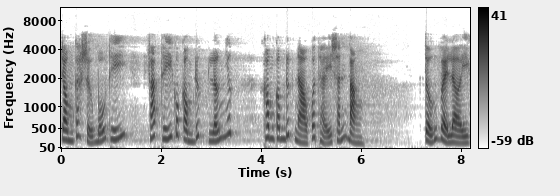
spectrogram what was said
trong các sự bố thí, pháp thí có công đức lớn nhất, không công đức nào có thể sánh bằng. Tưởng về lợi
